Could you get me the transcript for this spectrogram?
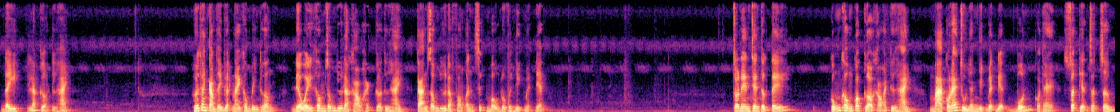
Đây là cửa thứ hai. Hứa Thanh cảm thấy việc này không bình thường. Điều ấy không giống như là khảo hạch cửa thứ hai, càng giống như là phong ấn xích mẫu đối với nghịch nguyệt điện. Cho nên trên thực tế cũng không có cửa khảo hạch thứ hai, mà có lẽ chủ nhân nhịch biệt điện vốn có thể xuất hiện rất sớm.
